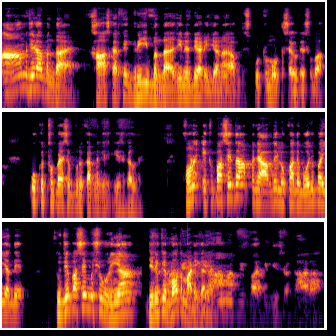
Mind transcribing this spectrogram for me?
ਆਮ ਜਿਹੜਾ ਬੰਦਾ ਹੈ ਖਾਸ ਕਰਕੇ ਗਰੀਬ ਬੰਦਾ ਹੈ ਜਿਹਨੇ ਦਿਹਾੜੀ ਜਾਣਾ ਆਪਦੇ ਸਕੂਟਰ ਮੋਟਰਸਾਈਕਲ ਤੇ ਸਵੇਰ ਉਹ ਕਿੱਥੋਂ ਪੈਸੇ ਪੂਰੇ ਕਰਨਗੇ ਇਸ ਗੱਲ ਦੇ? ਹੁਣ ਇੱਕ ਪਾਸੇ ਤਾਂ ਪੰਜਾਬ ਦੇ ਲੋਕਾਂ ਤੇ ਬੋਝ ਪਾਈ ਜਾਂਦੇ ਆ ਦੂਜੇ ਪਾਸੇ ਮਸ਼ਹੂਰੀਆਂ ਜਿਹੜੀ ਕਿ ਬਹੁਤ ਮਾੜੀ ਗੱਲ ਹੈ। ਆਮ ਆਦਮੀ ਪਾਰਟੀ ਦੀ ਸਰਕਾਰ ਆ।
